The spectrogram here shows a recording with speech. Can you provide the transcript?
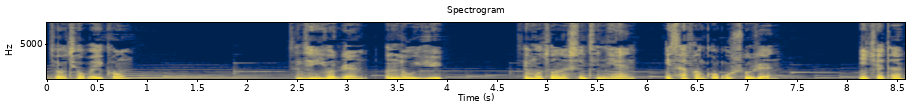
久久为功。曾经有人问鲁豫：“节目做了十几年，你采访过无数人，你觉得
